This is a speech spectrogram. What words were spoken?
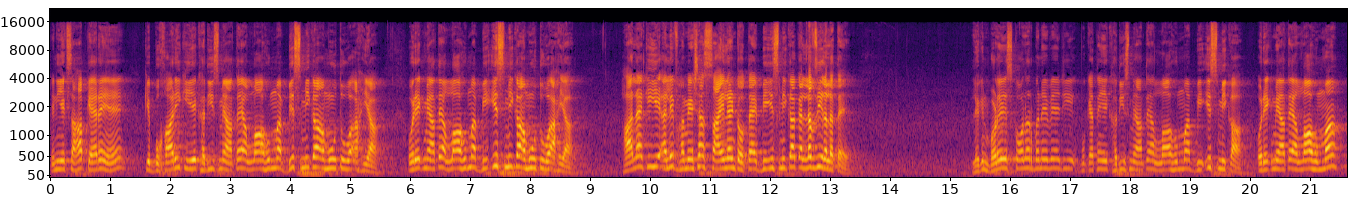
یعنی ایک صاحب کہہ رہے ہیں کہ بخاری کی ایک حدیث میں آتا ہے اللہ بسمی کا اموت و احیا اور ایک میں آتا ہے اللہ بی اسمی کا اموت ہوا حیا حالانکہ یہ الف ہمیشہ سائلنٹ ہوتا ہے بی اسمی کا کا لفظ ہی غلط ہے لیکن بڑے اسکالر بنے ہوئے ہیں جی وہ کہتے ہیں ایک حدیث میں آتا ہے اللہ بی اسمی کا اور ایک میں آتا ہے اللہ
